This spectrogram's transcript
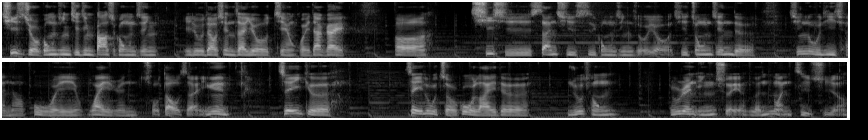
七十九公斤，接近八十公斤，一路到现在又减回大概呃七十三、七十四公斤左右。其实中间的心路历程啊，不为外人所道哉，因为这一个这一路走过来的，如同如人饮水，冷暖自知啊。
